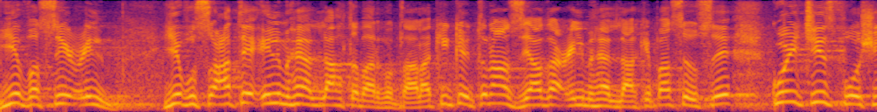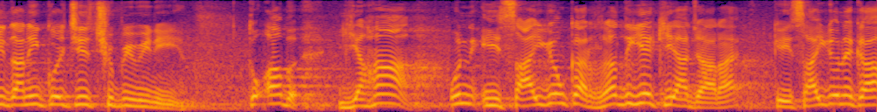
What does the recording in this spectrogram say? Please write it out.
ये वसी इल्म ये वसात इल्म है अल्लाह तबारक ताली की कि इतना ज़्यादा इल्म है अल्लाह के पास से उससे कोई चीज़ पोशीदा नहीं, कोई चीज़ छुपी हुई नहीं है। तो अब यहाँ उन ईसाइयों का रद्द ये किया जा रहा है कि ईसाइयों ने कहा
